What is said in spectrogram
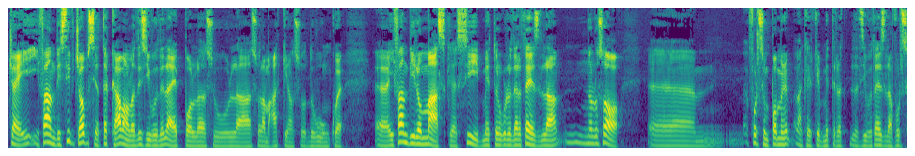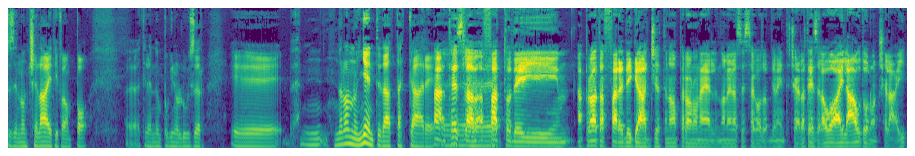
cioè i, fan di Steve Jobs si attaccavano all'adesivo della Apple sulla, sulla macchina su dovunque. Uh, I fan di Elon Musk sì, mettono quello della Tesla, non lo so. Uh, forse un po' meno, anche perché mettere l'adesivo Tesla, forse se non ce l'hai ti fa un po', uh, ti rende un pochino loser. E, non hanno niente da attaccare. Ah, Tesla ha fatto dei. ha provato a fare dei gadget, no? Però non è, non è la stessa cosa, ovviamente. Cioè, la Tesla o hai l'auto o non ce l'hai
